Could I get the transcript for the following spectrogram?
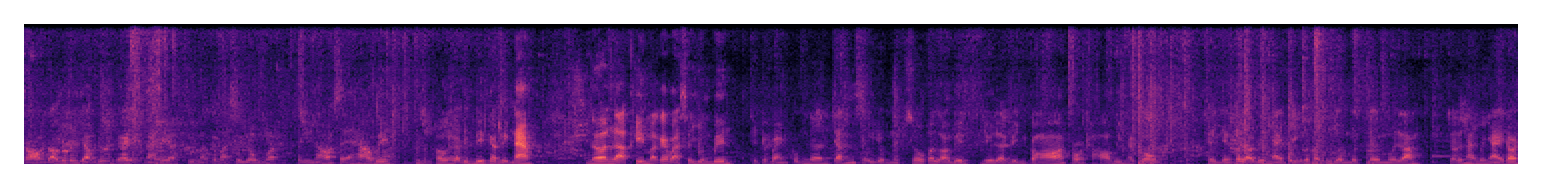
Còn đối với cái dòng nước ga Nhật này á, khi mà các bạn sử dụng á, thì nó sẽ hao pin hơn là biết biết ra Việt Nam. Nên là khi mà các bạn sử dụng pin thì các bạn cũng nên tránh sử dụng một số các loại pin như là pin con ó con thỏ pin naco thì những cái loại pin này chỉ có thể sử dụng được từ 15 cho đến 20 ngày thôi.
